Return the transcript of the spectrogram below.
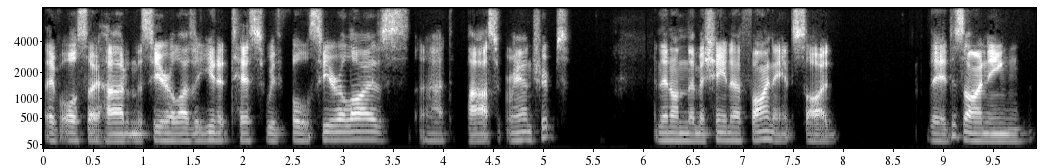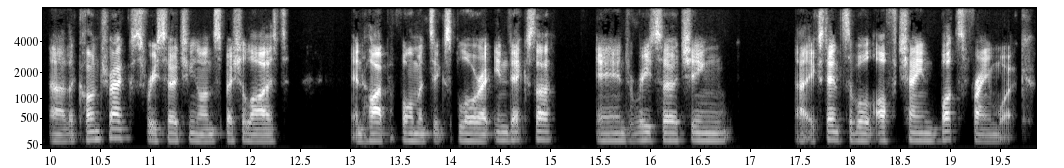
They've also hardened the serializer unit tests with full serialize uh, to pass round trips. And then on the Machina finance side, they're designing uh, the contracts, researching on specialized and high performance Explorer indexer, and researching uh, extensible off chain bots framework.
